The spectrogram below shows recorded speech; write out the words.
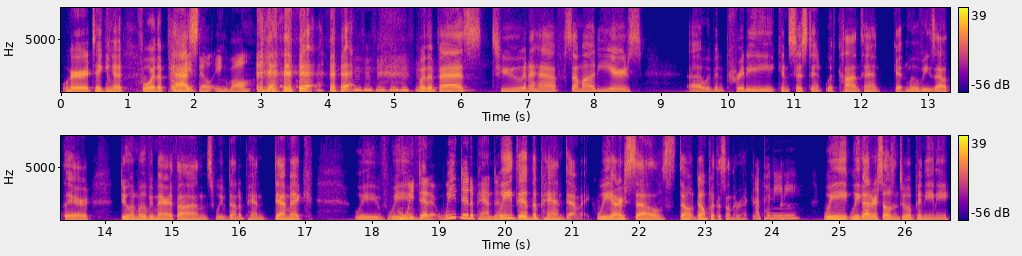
We're taking a for the past okay, Bill for the past two and a half some odd years uh, we've been pretty consistent with content getting movies out there doing movie marathons. We've done a pandemic. We've we we did it. We did a pandemic. We did the pandemic. We ourselves don't don't put this on the record. A panini. We we got ourselves into a panini.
